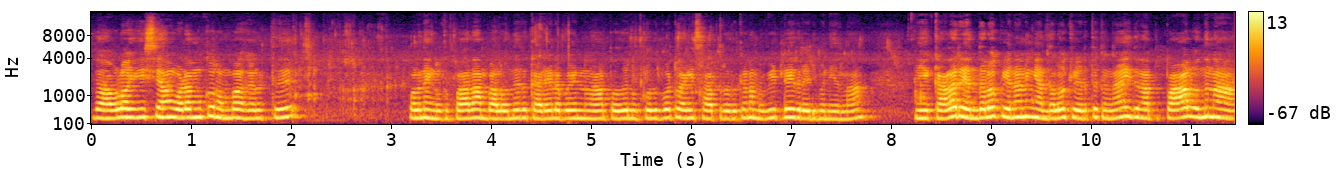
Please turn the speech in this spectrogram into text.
இது அவ்வளோ ஈஸியாகவும் உடம்புக்கும் ரொம்ப ஹெல்த்து குழந்தைங்களுக்கு பாதாம் பால் வந்து இது கடையில் போய் நாற்பது முப்பது போட்டு வாங்கி சாப்பிட்றதுக்கு நம்ம வீட்டிலே இது ரெடி பண்ணிடலாம். நீங்கள் கலர் எந்தளவுக்கு வேணால் நீங்கள் அந்த அளவுக்கு எடுத்துக்கோங்க. இது நான் இப்போ பால் வந்து நான்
